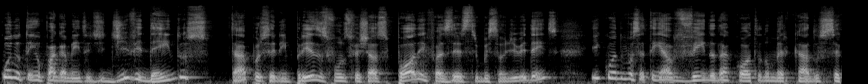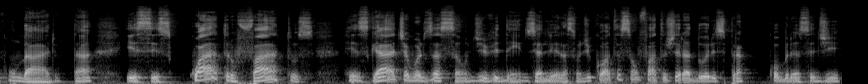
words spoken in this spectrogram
quando tem o pagamento de dividendos, tá? Por serem empresas, fundos fechados podem fazer distribuição de dividendos e quando você tem a venda da cota no mercado secundário, tá? Esses quatro fatos, resgate, amortização, dividendos e alienação de cotas, são fatos geradores para cobrança de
